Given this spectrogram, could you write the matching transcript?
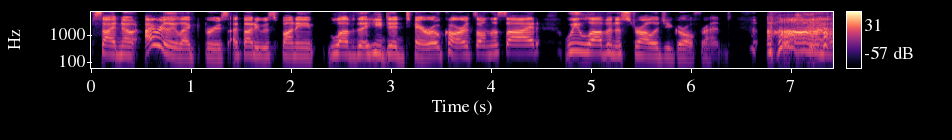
side note, I really liked Bruce. I thought he was funny. Love that he did tarot cards on the side. We love an astrology girlfriend. Um,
